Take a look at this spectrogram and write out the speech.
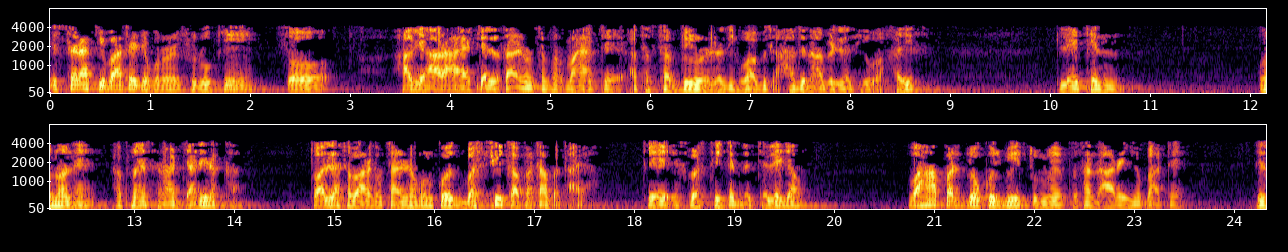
اس طرح کی باتیں جب انہوں نے شروع کی تو آگے آ رہا ہے کہ اللہ تعالیٰ نے سے فرمایا کہ لدی ہوا حدنا بلدی ہوا خیر لیکن انہوں نے اپنا اثرات جاری رکھا۔ تو اللہ تبارک و تعالیٰ نے ان کو ایک بستی کا پتہ بتایا کہ اس بستی کے اندر چلے جاؤ۔ وہاں پر جو کچھ بھی تمہیں پسند آ رہی ہے باتیں، جس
